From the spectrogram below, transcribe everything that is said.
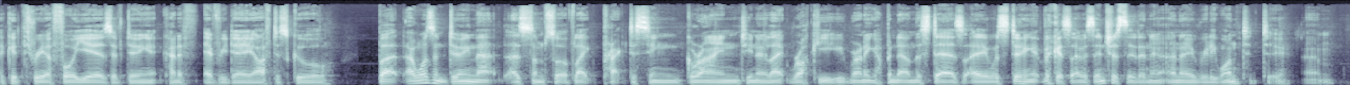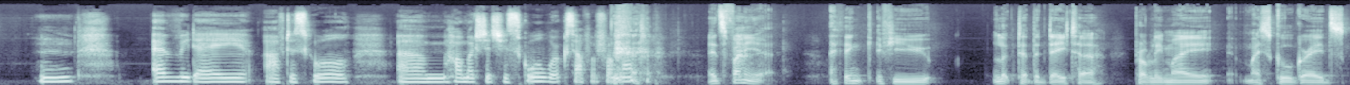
a good 3 or 4 years of doing it kind of every day after school. But I wasn't doing that as some sort of like practicing grind, you know, like Rocky running up and down the stairs. I was doing it because I was interested in it and I really wanted to. Um, mm every day after school. Um, how much did your schoolwork suffer from that? it's funny. I think if you looked at the data, probably my my school grades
